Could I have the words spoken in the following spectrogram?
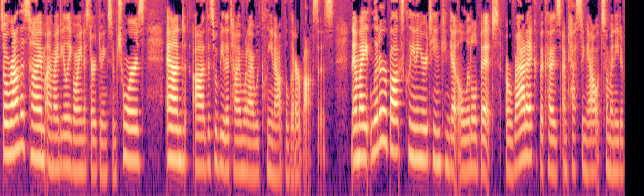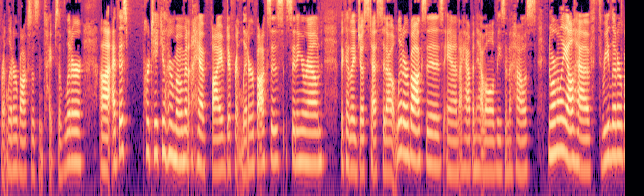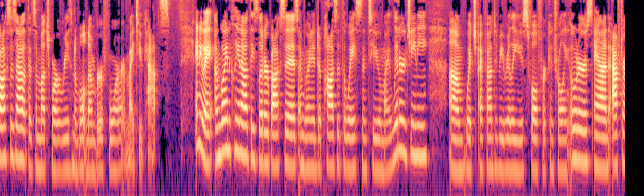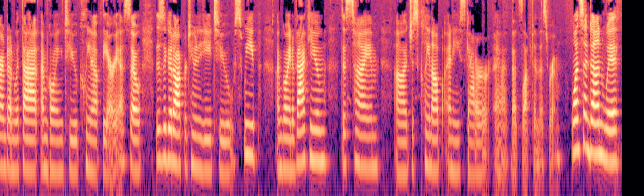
So around this time, I'm ideally going to start doing some chores, and uh, this would be the time when I would clean out the litter boxes. Now, my litter box cleaning routine can get a little bit erratic because I'm testing out so many different litter boxes and types of litter. Uh, at this particular moment, I have five different litter boxes sitting around because I just tested out litter boxes and I happen to have all of these in the house. Normally, I'll have three litter boxes out. That's a much more reasonable number for my two cats. Anyway, I'm going to clean out these litter boxes. I'm going to deposit the waste into my litter genie, um, which I found to be really useful for controlling odors. And after I'm done with that, I'm going to clean up the area. So this is a good opportunity to sweep. I'm going to vacuum this time. Uh, just clean up any scatter uh, that's left in this room. Once I'm done with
